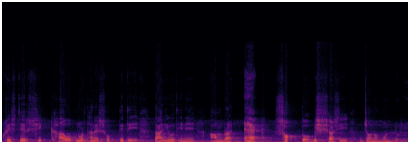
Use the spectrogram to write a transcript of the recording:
খ্রিস্টের শিক্ষা ও পুনর্থানের শক্তিতে তারই অধীনে আমরা এক বিশ্বাসী জনমণ্ডলী।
